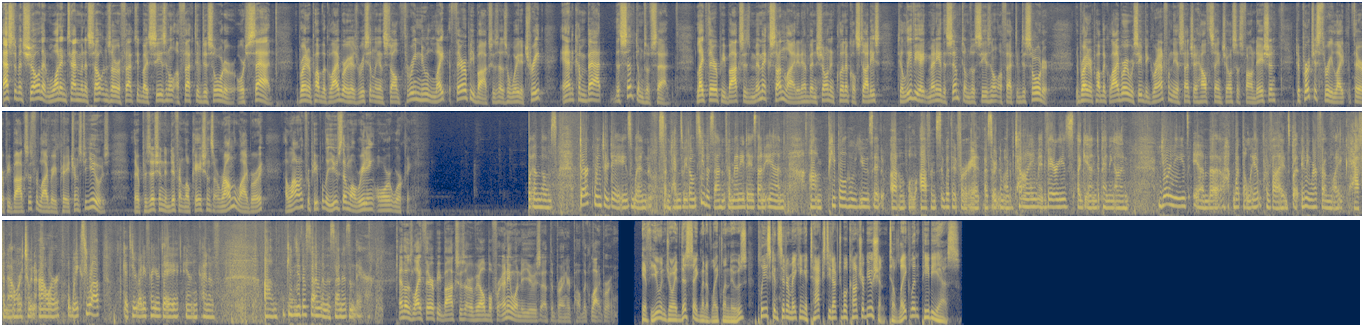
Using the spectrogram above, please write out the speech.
Estimates show that 1 in 10 Minnesotans are affected by seasonal affective disorder, or SAD. The Brainerd Public Library has recently installed three new light therapy boxes as a way to treat and combat the symptoms of SAD. Light therapy boxes mimic sunlight and have been shown in clinical studies to alleviate many of the symptoms of seasonal affective disorder. The Brainerd Public Library received a grant from the Essentia Health St. Joseph's Foundation to purchase three light therapy boxes for library patrons to use. They're positioned in different locations around the library, allowing for people to use them while reading or working. In those dark winter days when sometimes we don't see the sun for many days on end, um, people who use it um, will often sit with it for a, a, certain amount of time. It varies, again, depending on your needs and the, what the lamp provides, but anywhere from like half an hour to an hour wakes you up, gets you ready for your day, and kind of um, gives you the sun when the sun isn't there. And those light therapy boxes are available for anyone to use at the Brainerd Public Library. If you enjoyed this segment of Lakeland News, please consider making a tax-deductible contribution to Lakeland PBS.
